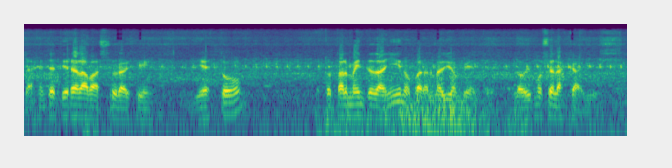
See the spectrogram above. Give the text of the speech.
la gente tira la basura aquí. Y esto es totalmente dañino para el medio ambiente. Lo vimos en las calles.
